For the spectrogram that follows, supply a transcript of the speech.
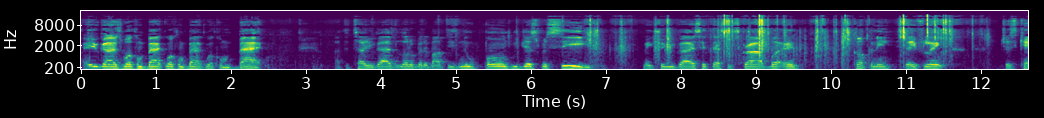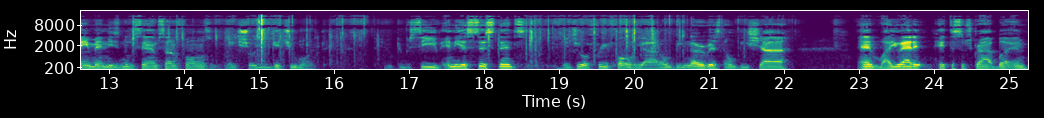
Hey, you guys, welcome back, welcome back, welcome back. I have to tell you guys a little bit about these new phones we just received. Make sure you guys hit that subscribe button. Company, SafeLink, just came in these new Samsung phones. Make sure you get you one. You can receive any assistance, get you a free phone, y'all. Don't be nervous, don't be shy. And while you're at it, hit the subscribe button,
